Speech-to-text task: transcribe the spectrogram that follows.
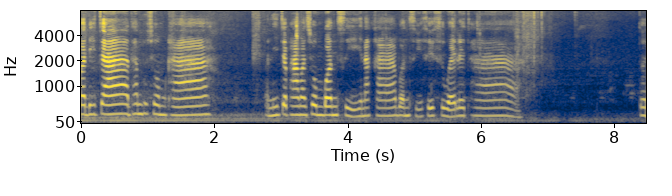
วัสดีจ้าท่านผู้ชมคะวันนี้จะพามาชมบอลสีนะคะบอลสีสวยๆเลยค่ะ ตัว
